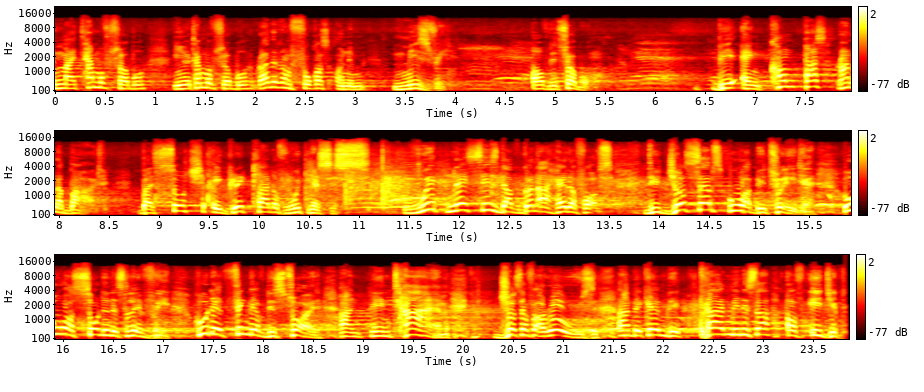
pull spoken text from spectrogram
in my time of trouble, in your time of trouble, rather than focus on the misery of the trouble, be encompassed round about by such a great cloud of witnesses. Witnesses that have gone ahead of us. The Josephs who were betrayed, who were sold into slavery, who they think they have destroyed. And in time, Joseph arose and became the prime minister of Egypt.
